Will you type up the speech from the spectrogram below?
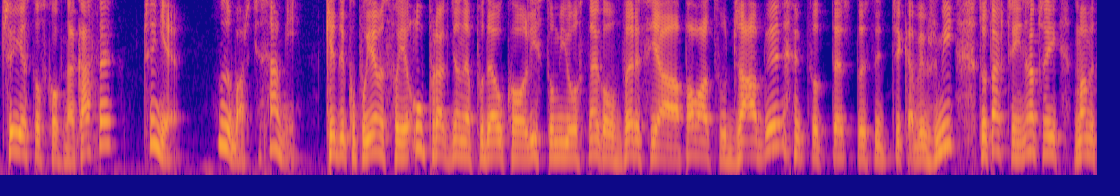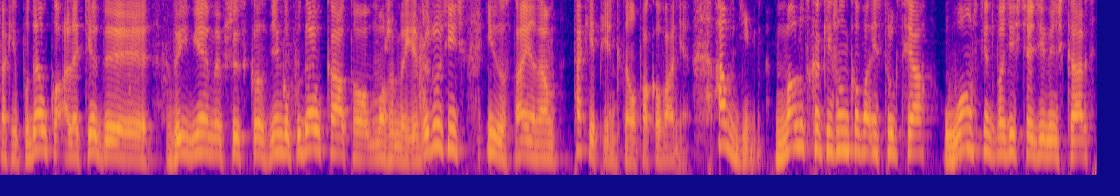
czy jest to skok na kasę, czy nie? No zobaczcie sami. Kiedy kupujemy swoje upragnione pudełko listu miłosnego wersja Pałacu Dżaby, co też dosyć ciekawie brzmi, to tak czy inaczej mamy takie pudełko, ale kiedy wyjmiemy wszystko z niego pudełka, to możemy je wyrzucić i zostaje nam takie piękne opakowanie. A w nim malutka kieszonkowa instrukcja, łącznie 29 kart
